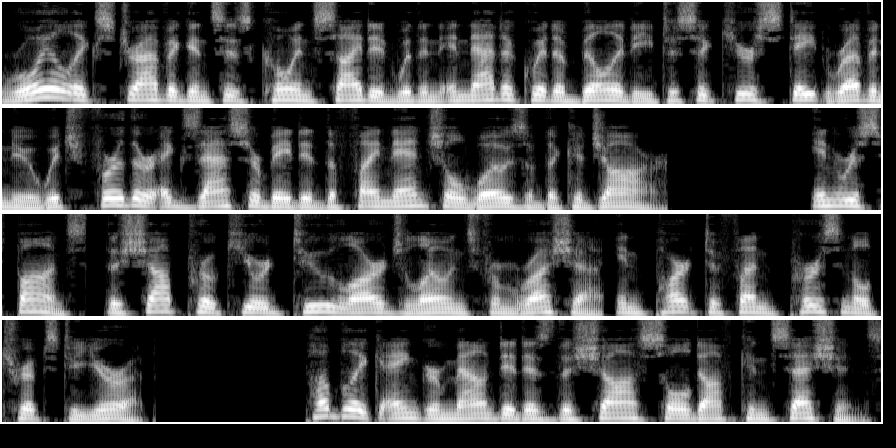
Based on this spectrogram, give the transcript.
Royal extravagances coincided with an inadequate ability to secure state revenue which further exacerbated the financial woes of the Qajar. In response, the Shah procured two large loans from Russia in part to fund personal trips to Europe. Public anger mounted as the Shah sold off concessions,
